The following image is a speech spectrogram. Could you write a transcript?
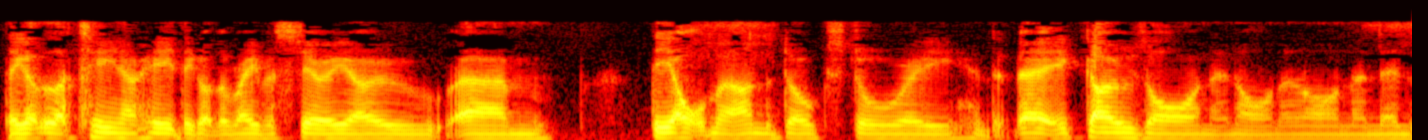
they got the Latino Heat. They got the Rey Mysterio. The ultimate underdog story. It goes on and on and on, and then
